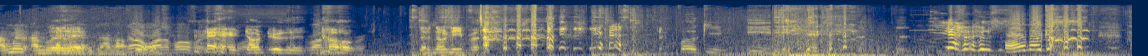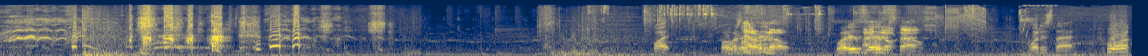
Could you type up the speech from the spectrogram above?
I'm gonna. I'm literally Hey. gonna drive off No, the run edge. him over. Hey, go don't do this. Run no. over. There's no need for yes. Fucking idiot. yes. Oh my god! what? What was What I that? don't know. What is I this? don't know. What is that? What?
